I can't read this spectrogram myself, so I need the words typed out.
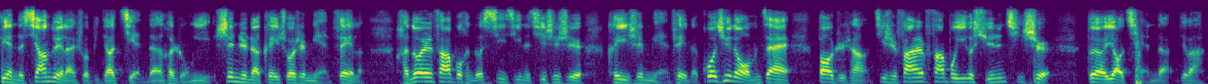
变得相对来说比较简单和容易，甚至呢，可以说是免费了。很多人发布很多信息呢，其实是可以是免费的。过去呢，我们在报纸上，即使发发布一个寻人启事，都要要钱的，对吧？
